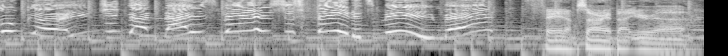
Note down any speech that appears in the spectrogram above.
Luca, you just not nice, man. It's just fate. It's me, man. Fade, I'm sorry about your uh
